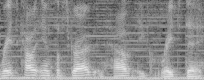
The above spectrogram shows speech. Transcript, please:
Rate, comment, and subscribe, and have a great day.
